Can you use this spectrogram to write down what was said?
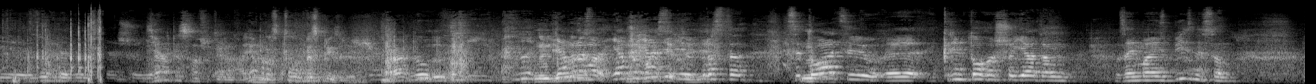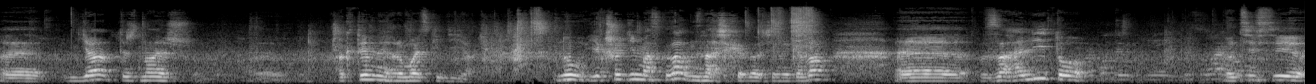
і з огляду на те, що Я Я написав, що ти орендар. Я просто без прізвищ. Правильно? Ну, ну, Ну, я, просто, нема- я пояснюю просто ситуацію, е, крім того, що я там займаюсь бізнесом, е, я, ти ж знаєш, е, активний громадський діяч. Ну, якщо Діма сказав, не знаю, чи казав чи не казав, е, взагалі-то оці всі е,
